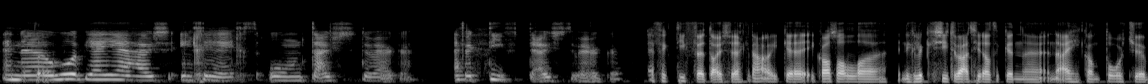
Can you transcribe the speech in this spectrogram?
En hoe heb jij je huis ingericht om thuis te werken? effectief thuis te werken? Effectief eh, thuiswerken. Nou, ik, eh, ik was al uh, in de gelukkige situatie dat ik een, een eigen kantoortje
